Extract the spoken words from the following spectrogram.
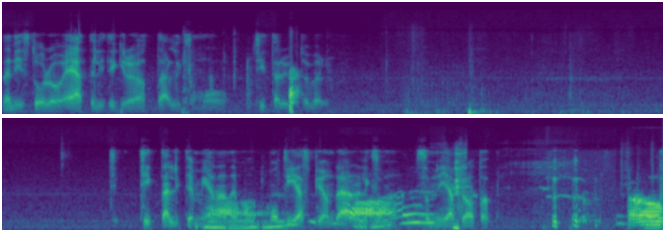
När ni står och äter lite gröt där liksom och tittar ut över. Tittar lite menande mot, mot Esbjörn där liksom, som ni har pratat. Ja,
